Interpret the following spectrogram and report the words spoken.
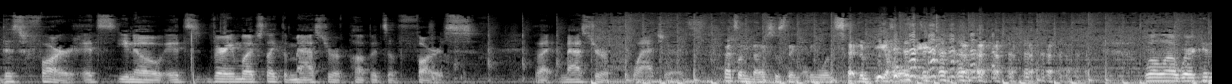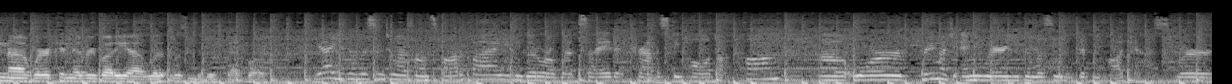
this fart, it's you know, it's very much like the master of puppets of farts, like master of flatulence. That's the nicest thing anyone said to me all week. Well, uh, where can uh, where can everybody uh, li- listen to this bad boy? Yeah, you can listen to us on Spotify. You can go to our website at travestyhall.com uh, or pretty much anywhere you can listen to different podcasts. We're,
